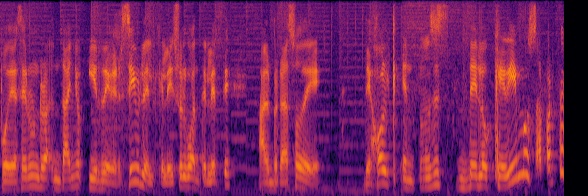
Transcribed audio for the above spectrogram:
podía ser un daño irreversible el que le hizo el guantelete al brazo de, de Hulk. Entonces, de lo que vimos, aparte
